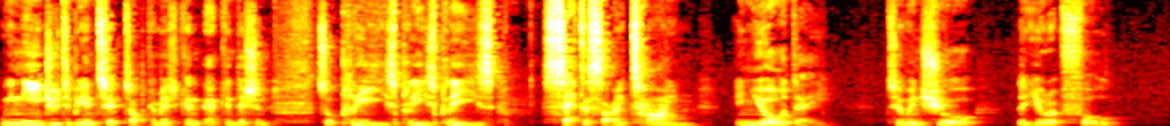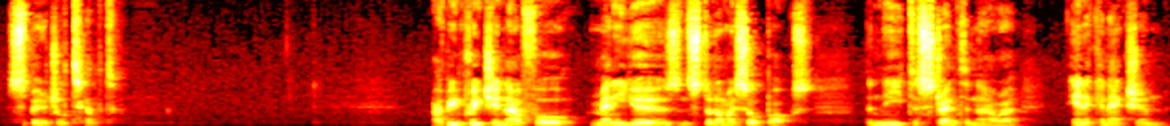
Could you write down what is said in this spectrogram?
We need you to be in tip top uh, condition. So please, please, please set aside time in your day to ensure that you're at full spiritual tilt. I've been preaching now for many years and stood on my soapbox the need to strengthen our inner connection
